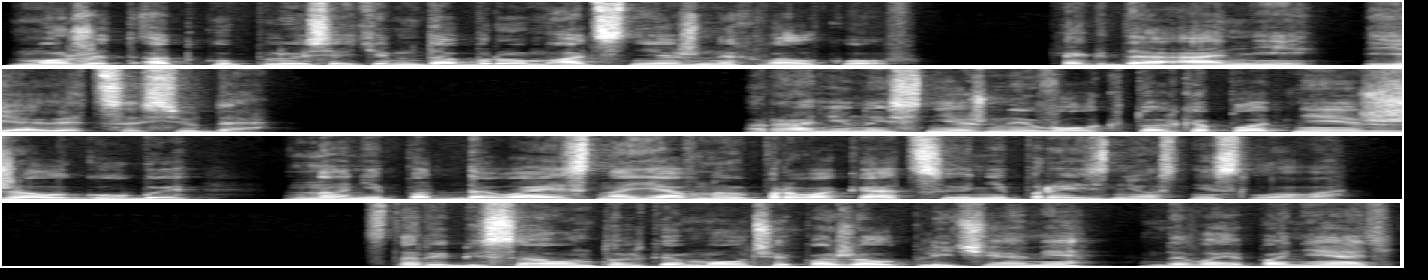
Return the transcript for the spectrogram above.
«Может, откуплюсь этим добром от снежных волков, когда они явятся сюда». Раненый снежный волк только плотнее сжал губы, но, не поддаваясь на явную провокацию, не произнес ни слова. Старый Бесаун только молча пожал плечами, давая понять,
